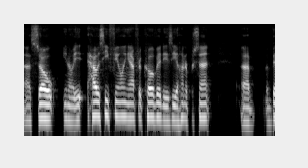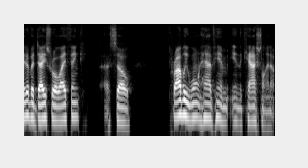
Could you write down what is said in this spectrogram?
Uh, so, you know, it, how is he feeling after COVID? Is he 100%? Uh, a bit of a dice roll, I think. Uh, so, probably won't have him in the cash lineup.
